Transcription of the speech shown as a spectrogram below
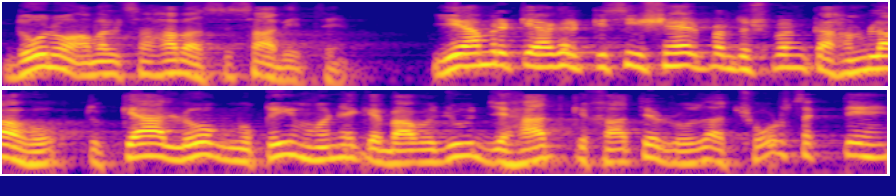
دونوں عمل صحابہ سے ثابت ہیں۔ یہ امر کہ اگر کسی شہر پر دشمن کا حملہ ہو، تو کیا لوگ مقیم ہونے کے باوجود جہاد کی خاطر روزہ چھوڑ سکتے ہیں؟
